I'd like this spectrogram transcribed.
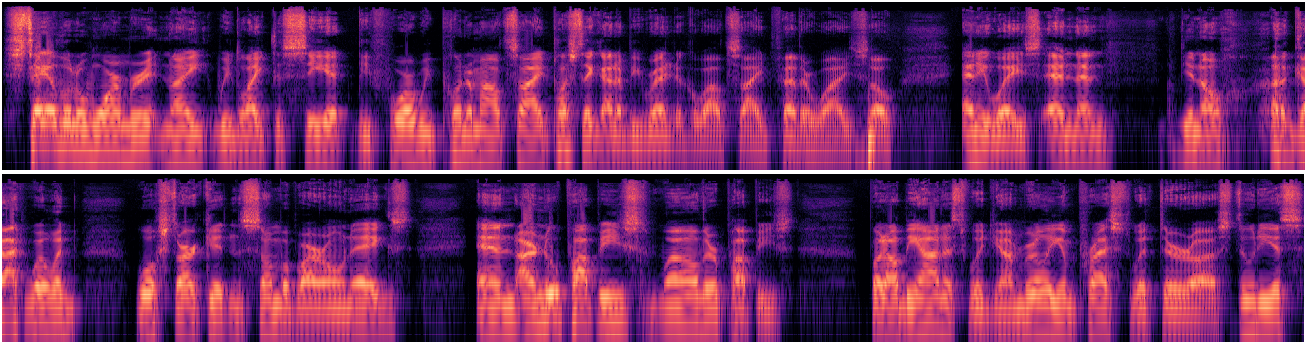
stay a little warmer at night. We'd like to see it before we put them outside. Plus, they got to be ready to go outside feather wise. So, anyways, and then, you know, God willing, we'll start getting some of our own eggs. And our new puppies, well, they're puppies. But I'll be honest with you, I'm really impressed with their uh, studious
